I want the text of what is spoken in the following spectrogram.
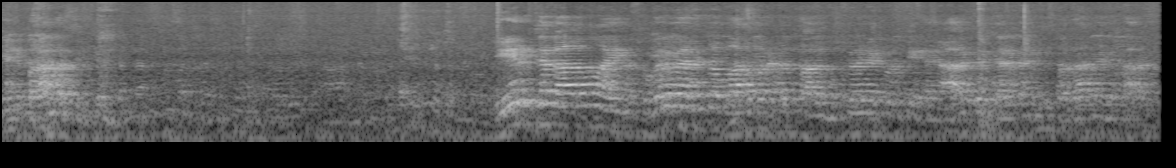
ఆయన పరామర్శించాం. దీర్ఘకాలం ఆయన షుగర్ వ్యాధితో బాధపడటం చాలా ముఖ్యమైనటువంటి ఆయన ఆరోగ్యం జరగడానికి ప్రధానమైన కారణం.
